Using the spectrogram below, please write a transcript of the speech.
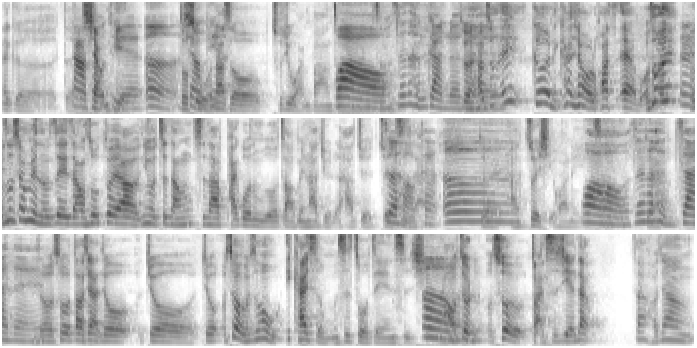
那个的相片，嗯，都是我那时候出去玩帮他照的哇，真的很感人。对，他说：“哎，哥，你看一下我的 WhatsApp。”我说：“哎，我说相片怎么这一张？”说：“对啊，因为这张是他拍过那么多照片，他觉得他最最自然，嗯，对他最喜欢的一张。哇，真的很赞哎。所以说到现在就就就，所以有时候一开始我们是做这件事情，然后就所以短时间在在好像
